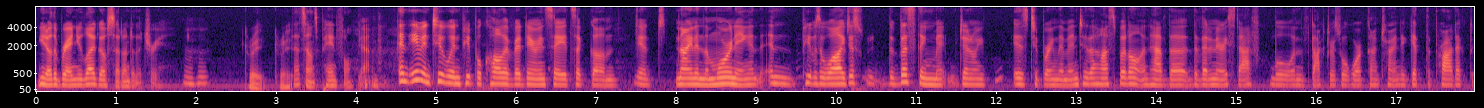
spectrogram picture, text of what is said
you know, the brand new Lego set under the tree. Great, great. That sounds painful. Yeah, and even too when people call their veterinarian and say it's like um, you know t- nine in the morning, and and people say, well, I just the best thing generally is to bring them into the hospital and have the the veterinary staff will and the doctors will work on trying to get the product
